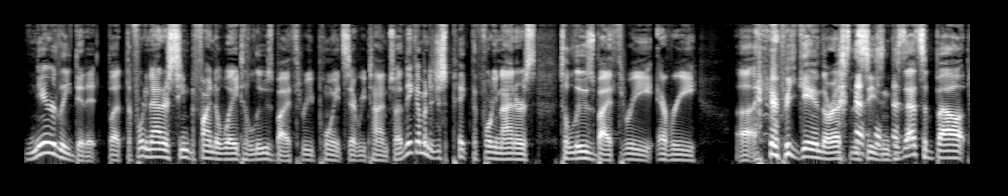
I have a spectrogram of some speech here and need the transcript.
Nearly did it, but the 49ers seem to find a way to lose by three points every time. So I think I'm going to just pick the 49ers to lose by three every uh, every game the rest of the season because that's about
